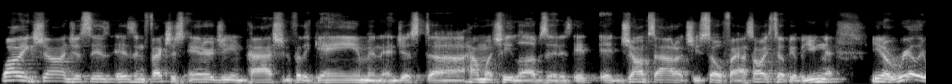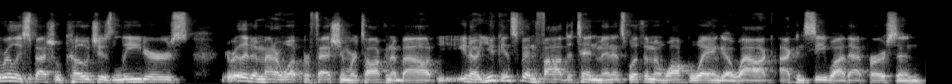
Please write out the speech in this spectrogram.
Well, I think Sean just is, is infectious energy and passion for the game and, and just uh, how much he loves it is it, it jumps out at you so fast. I always tell people you can, you know, really, really special coaches, leaders, it really doesn't matter what profession we're talking about. You know, you can spend five to 10 minutes with them and walk away and go, wow, I, I can see why that person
